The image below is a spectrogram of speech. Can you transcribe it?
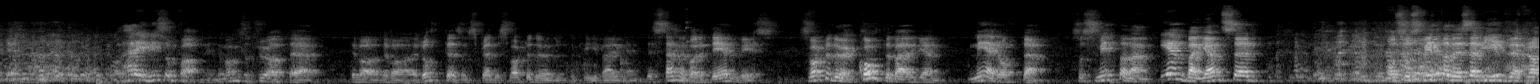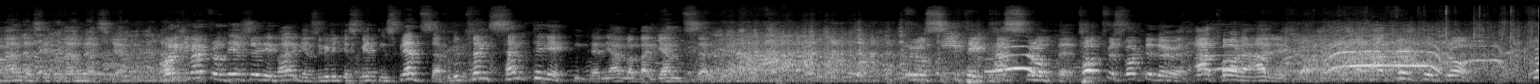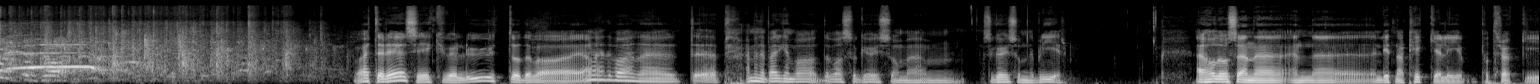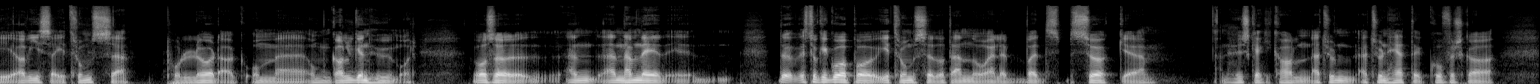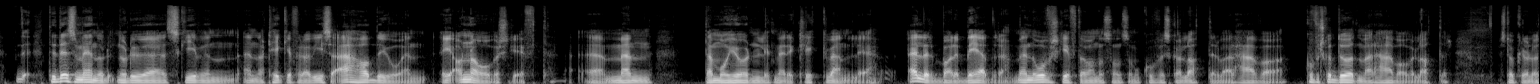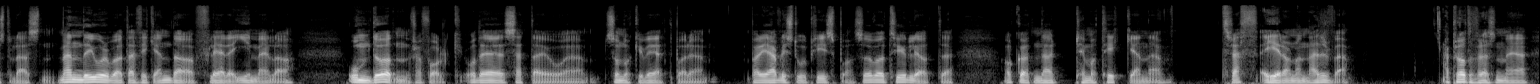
Og det her er en misoppfatning. Det er mange som tror at eh, det var, det var rotter som spredde svartedauden rundt omkring i Bergen. Det stemmer bare delvis. Svartedauden kom til Bergen med rotter. Så smitta de én bergenser, og så smitta det seg videre fra menneske til menneske. Har det ikke vært for at det skjedde i Bergen, så ville ikke smitten spredd seg. For du trenger selvtilliten til en jævla bergenser. For å si til testrotter Takk for svartedauden, jeg tar det herifra. Jeg har full kontroll. Full kontroll. Og etter det så gikk vi vel ut, og det var Ja, nei, det var en det, Jeg mener, Bergen var, det var så gøy som, så gøy som det blir. Jeg hadde også en, en, en liten artikkel i, på trykk i avisa i Tromsø på lørdag om, om galgenhumor. Også, jeg, jeg nevner Hvis dere går på itromsø.no, eller bare søker Jeg husker ikke hva den jeg tror, jeg tror den heter 'Hvorfor skal' det, det, er det som er når, når du eh, skriver en, en artikkel for avisa. Jeg hadde jo en, en annen overskrift, eh, men de må gjøre den litt mer klikkvennlig, eller bare bedre. Men overskrifta var noe sånn som 'Hvorfor skal latter være heva Hvorfor skal døden være heva over latter?' Hvis dere har lyst til å lese den. Men det gjorde bare at jeg fikk enda flere e-mailer om døden fra folk, og det setter jeg jo, eh, som dere vet, bare, bare jævlig stor pris på. Så det var tydelig at akkurat den der tematikken treffer eierne av nerve jeg prata forresten med,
